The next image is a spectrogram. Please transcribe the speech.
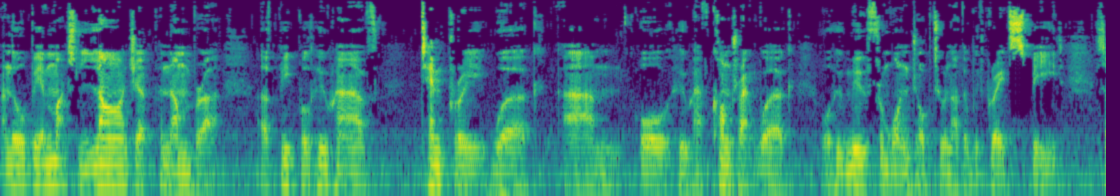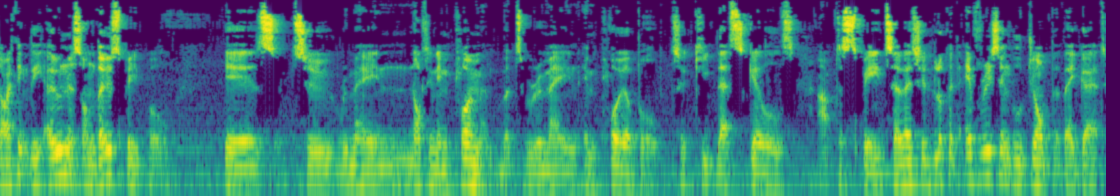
and there will be a much larger penumbra of people who have temporary work um, or who have contract work or who move from one job to another with great speed. So I think the onus on those people is to remain not in employment but to remain employable, to keep their skills up to speed. So they should look at every single job that they get,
